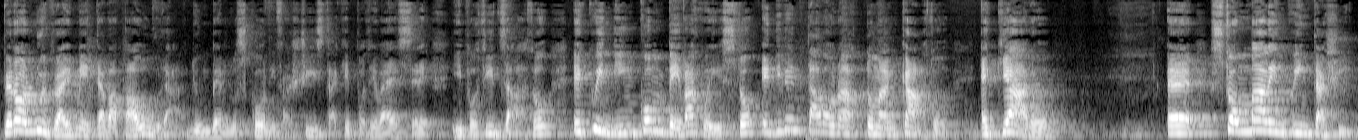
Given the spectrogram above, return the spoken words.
Però lui probabilmente aveva paura di un Berlusconi fascista che poteva essere ipotizzato e quindi incombeva questo e diventava un atto mancato. È chiaro? Eh, sto male in quinta C.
